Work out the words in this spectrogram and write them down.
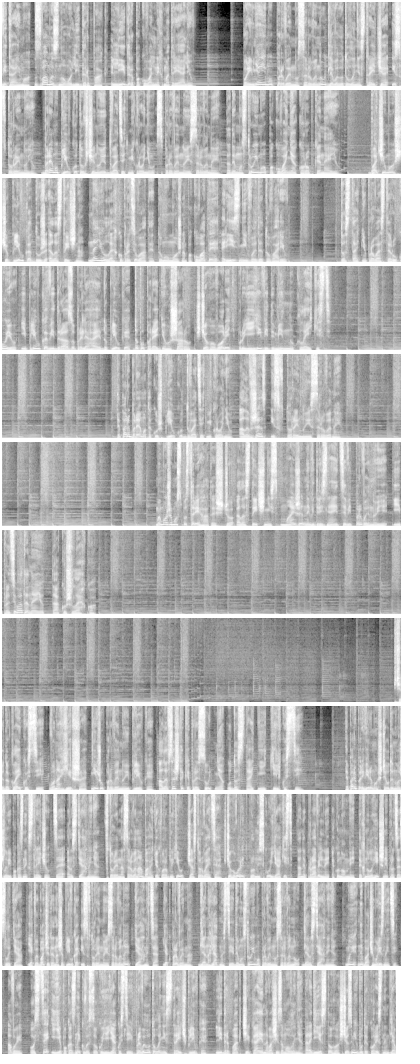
Вітаємо! З вами знову лідер ПАК, лідер пакувальних матеріалів. Порівняємо первинну сировину для виготовлення стрейча із вторинною. Беремо плівку товщиною 20 мікронів з первинної сировини та демонструємо пакування коробки нею. Бачимо, що плівка дуже еластична, нею легко працювати, тому можна пакувати різні види товарів. Достатньо провести рукою, і плівка відразу прилягає до плівки до попереднього шару, що говорить про її відмінну клейкість. Тепер беремо таку ж плівку 20 мікронів, але вже із вторинної сировини. Ми можемо спостерігати, що еластичність майже не відрізняється від первинної, і працювати нею також легко. Щодо клейкості, вона гірша, ніж у первинної плівки, але все ж таки присутня у достатній кількості. Тепер перевіримо ще один важливий показник стрейчу це розтягнення. Вторинна сировина багатьох виробників часто рветься, що говорить про низьку якість та неправильний економний технологічний процес лиття. Як ви бачите, наша плівка із вторинної сировини тягнеться як первинна. Для наглядності демонструємо первинну сировину для розтягнення. Ми не бачимо різниці. А ви, ось це і є показник високої якості при виготовленні стрейч плівки. Лідер пак чекає на ваші замовлення та радіє з того, що зміг бути корисним для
